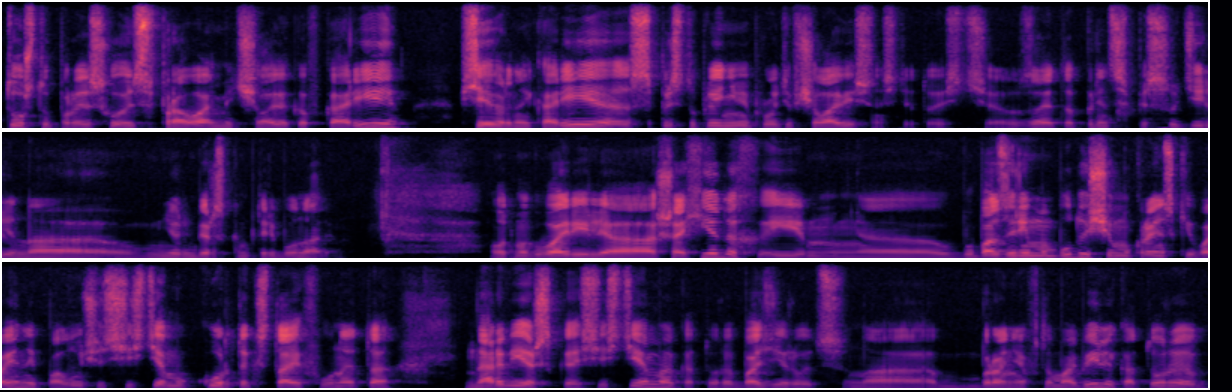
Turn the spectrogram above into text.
то, что происходит с правами человека в Корее, в Северной Корее с преступлениями против человечности. То есть э, за это, в принципе, судили на Нюрнбергском трибунале. Вот мы говорили о шахедах, и э, в обозримом будущем украинские военные получат систему Кортекс Тайфун. Это норвежская система, которая базируется на бронеавтомобиле, которая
